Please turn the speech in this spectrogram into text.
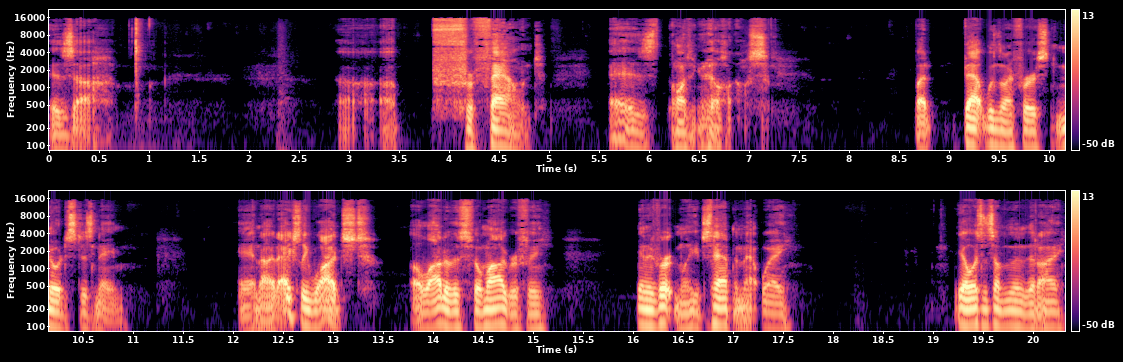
as uh, uh, profound as Haunting Hill House. But that was when I first noticed his name. And I'd actually watched a lot of his filmography inadvertently. It just happened that way. Yeah, it wasn't something that I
